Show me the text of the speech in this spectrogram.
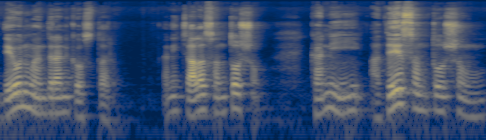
దేవుని మందిరానికి వస్తారు. కానీ చాలా సంతోషం. కానీ అదే సంతోషం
